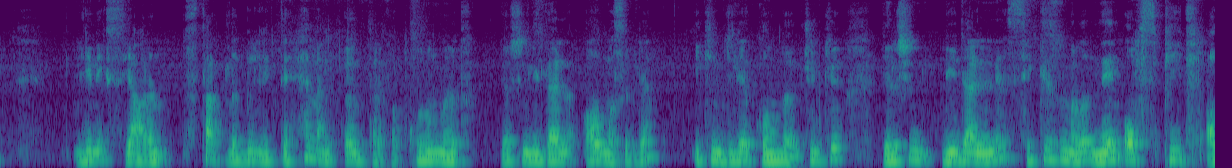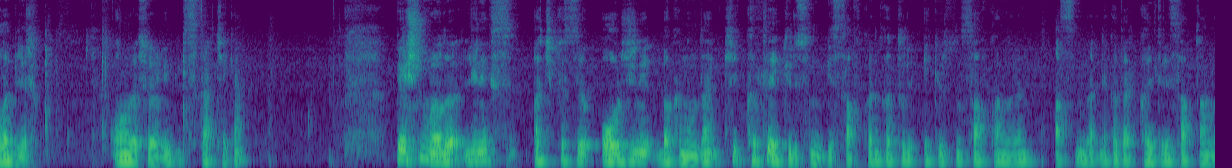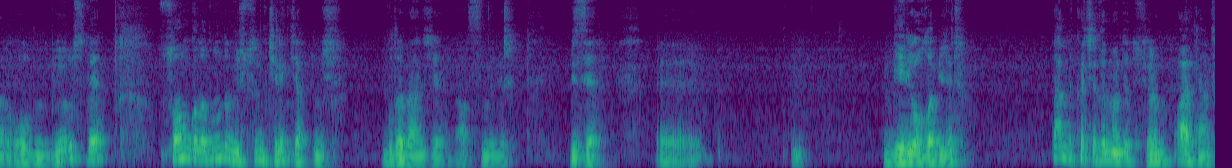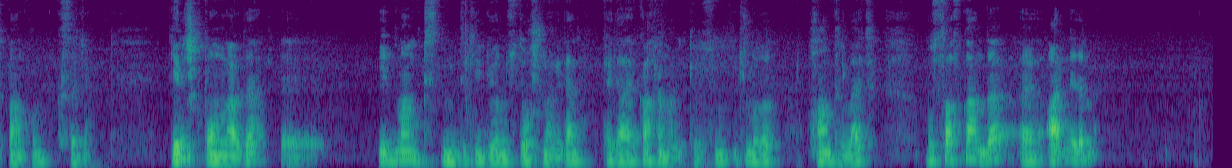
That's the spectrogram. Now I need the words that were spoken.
Linux yarın startla birlikte hemen ön tarafa konumlanıp yarışın liderliği alması bile ikinciliğe konumlanır. Çünkü yarışın liderliğini 8 numaralı Name of Speed alabilir. Onu da söyleyeyim. İki start çeken. 5 numaralı Linux açıkçası orijini bakımından ki katı ekürüsünün bir safkanı, katı ekürüsünün safkanların aslında ne kadar kaliteli safkanlar olduğunu biliyoruz ve son galabını da Müslüm Çelik yapmış. Bu da bence aslında bir bize e, veri olabilir. Ben birkaç adım önde tutuyorum. Alternatif bankom kısaca. Geniş kuponlarda e, idman pistindeki görüntüsü de hoşuma giden Fedai Kahraman ekürüsünün 2 numaralı Hunter Light bu safkan da e, anneden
